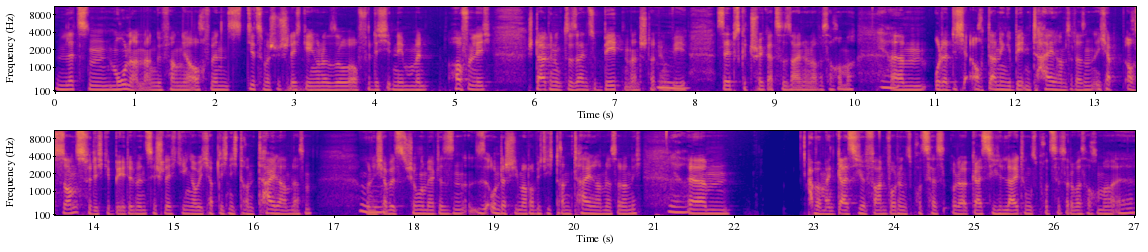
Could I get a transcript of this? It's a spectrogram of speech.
in den letzten Monaten angefangen, ja, auch wenn es dir zum Beispiel schlecht ging oder so, auch für dich in dem Moment hoffentlich stark genug zu sein, zu beten, anstatt mhm. irgendwie selbst getriggert zu sein oder was auch immer. Ja. Ähm, oder dich auch dann in Gebeten teilhaben zu lassen. Ich habe auch sonst für dich gebetet, wenn es dir schlecht ging, aber ich habe dich nicht daran teilhaben lassen. Mhm. Und ich habe jetzt schon gemerkt, dass es einen Unterschied macht, ob ich dich daran teilhaben lasse oder nicht. Ja. Ähm, aber mein geistiger Verantwortungsprozess oder geistiger Leitungsprozess oder was auch immer äh,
